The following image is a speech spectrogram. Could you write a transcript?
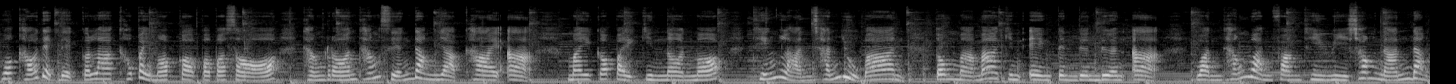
พวกเขาเด็กๆก็ลากเขาไปม็อบกปปส ทั้งร้อนทั้งเสียงดังหยาบคายอะไม่ก็ไปกินนอนม็อบ ทิ้งหลานฉันอยู่บ้าน ต้มมาม่ากินเองเป็นเดือนๆอะ วันทั้งวันฟังทีวีช่องนั้นดัง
